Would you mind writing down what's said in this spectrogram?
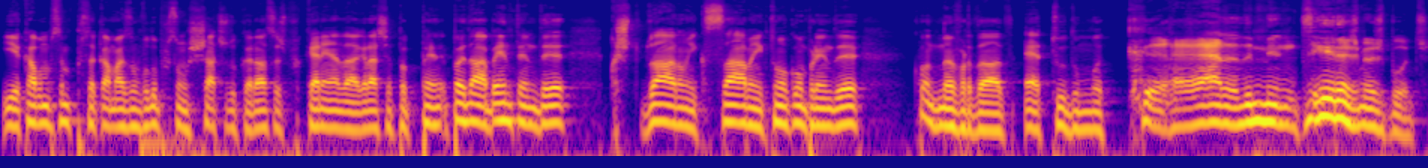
e acabam sempre por sacar mais um valor porque são chatos do caraças, porque querem dar a graxa para, para dar a entender que estudaram e que sabem e que estão a compreender, quando na verdade é tudo uma carrada de mentiras, meus putos.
